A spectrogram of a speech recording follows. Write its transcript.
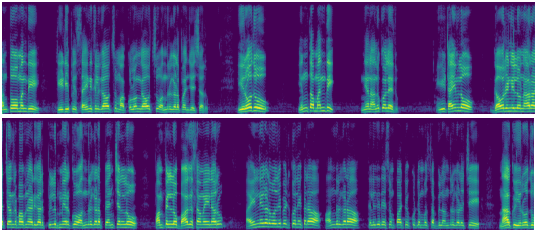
ఎంతోమంది టీడీపీ సైనికులు కావచ్చు మా కులం కావచ్చు అందరూ కూడా పనిచేశారు. ఈరోజు ఇంతమంది నేను అనుకోలేదు. ఈ టైంలో గౌరవనీయులు నారా చంద్రబాబు నాయుడు గారి పిలుపు మేరకు అందరూ కూడా పెన్షన్లో పంపిణీలో భాగస్వామైనారు. అవన్నీ కూడా వదిలిపెట్టుకొని ఇక్కడ అందరూ కూడా తెలుగుదేశం పార్టీ కుటుంబ సభ్యులు అందరూ కూడా వచ్చి నాకు ఈరోజు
